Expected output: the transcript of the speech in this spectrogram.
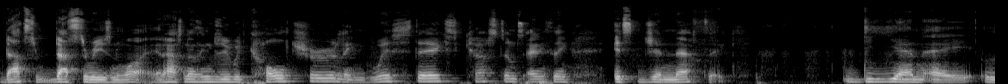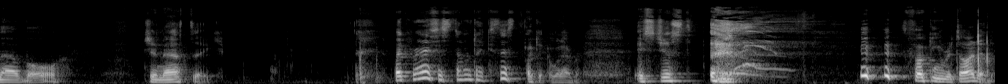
that's that's the reason why. It has nothing to do with culture, linguistics, customs, anything. It's genetic. DNA level genetic. But races don't exist. Okay, whatever. It's just it's fucking retarded.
